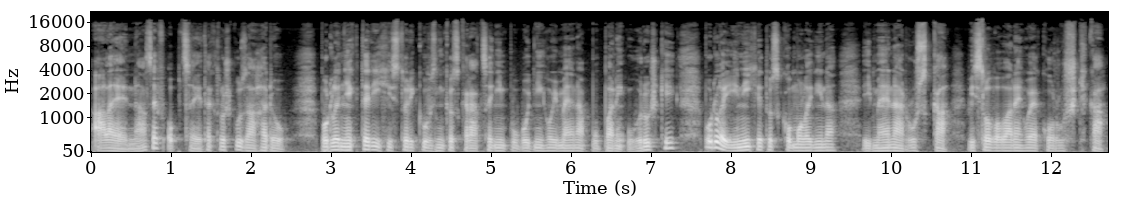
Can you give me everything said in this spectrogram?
ale název obce je tak trošku záhadou. Podle některých historiků vznikl zkrácením původního jména Pupany u Hrušky, podle jiných je to zkomolenina jména Ruska, vyslovovaného jako Rušťka.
